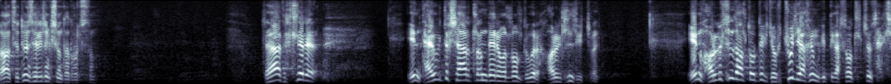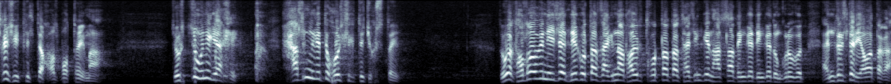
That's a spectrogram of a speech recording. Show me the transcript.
За сэдвийн сэргэлийн гишүүн тодруулсан. За тэгэхээр энэ тавигдах шаардлаган дээр бол зүгээр хориглон л гэж байна. Энэ хориглосон залтуудыг зөрчүүл яах юм гэдэг асуудал чинь сахилгын шийтгэлтэй холбоотой юм аа. Зөрчсөн хүнийг яах юм? Хална гэдэг хөөцлөгдөж өгөх ёстой юм. Зүгээр толгойг нь нийлээд нэг удаа загнаад хоёр дахь удаадаа цалингийг хасаад ингээд ингээд өнгөрөөгөөд амьдрал дээр яваад байгаа.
